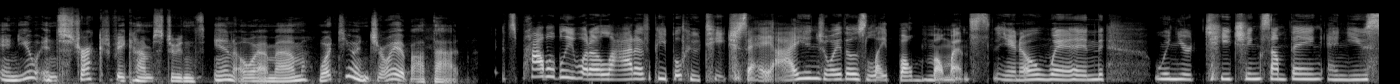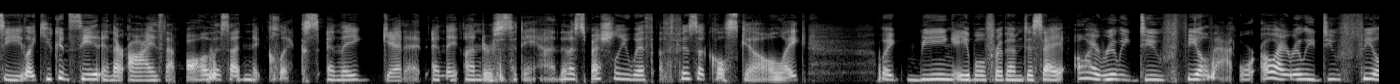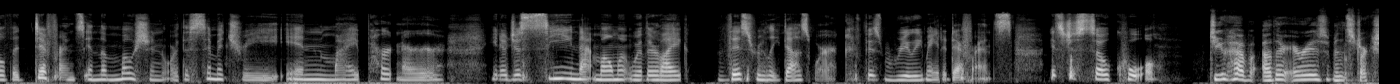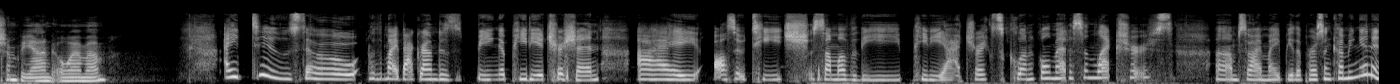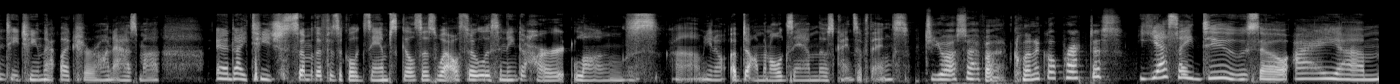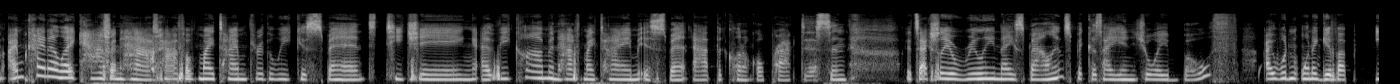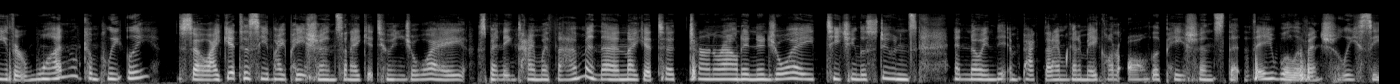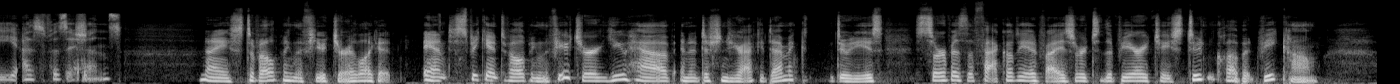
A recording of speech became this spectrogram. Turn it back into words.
And you instruct VCOM students in OMM. What do you enjoy about that? It's probably what a lot of people who teach say. I enjoy those light bulb moments, you know, when when you're teaching something and you see like you can see it in their eyes that all of a sudden it clicks and they get it and they understand. And especially with a physical skill like like being able for them to say, Oh, I really do feel that, or Oh, I really do feel the difference in the motion or the symmetry in my partner. You know, just seeing that moment where they're like, This really does work. This really made a difference. It's just so cool. Do you have other areas of instruction beyond OMM? I do. So, with my background as being a pediatrician, I also teach some of the pediatrics clinical medicine lectures. Um, so, I might be the person coming in and teaching that lecture on asthma. And I teach some of the physical exam skills as well. So, listening to heart, lungs, um, you know, abdominal exam, those kinds of things. Do you also have a clinical practice? Yes, I do. So I um, I'm kind of like half and half. Half of my time through the week is spent teaching at VCOM, and half my time is spent at the clinical practice. And it's actually a really nice balance because I enjoy both. I wouldn't want to give up either one completely. So I get to see my patients and I get to enjoy spending time with them. And then I get to turn around and enjoy teaching the students and knowing the impact that I'm going to make on all the patients that they will eventually see as physicians. Nice. Developing the future. I like it. And speaking of developing the future, you have, in addition to your academic duties, serve as a faculty advisor to the VRHA Student Club at VCOM.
